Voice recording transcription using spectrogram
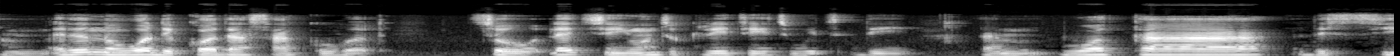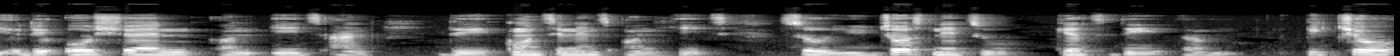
um, i don't know what they call that circle word so let's say you want to create it with the um, water the sea the ocean on it and the continent on it. So you just need to get the um, picture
